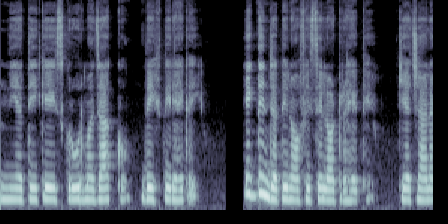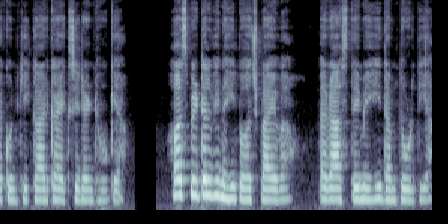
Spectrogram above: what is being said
नियति के इस क्रूर मज़ाक को देखती रह गई। एक दिन जतिन ऑफ़िस से लौट रहे थे कि अचानक उनकी कार का एक्सीडेंट हो गया। हॉस्पिटल भी नहीं पहुँच पाए वह, रास्ते में ही दम तोड़ दिया।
